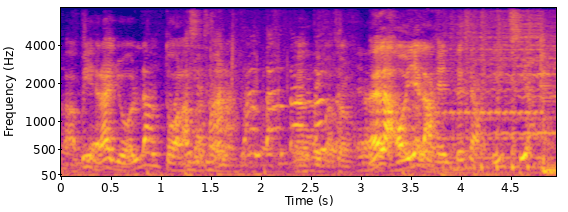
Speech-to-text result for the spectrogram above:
papi, era Jordan toda la semana. Oye, la gente se asfixia.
